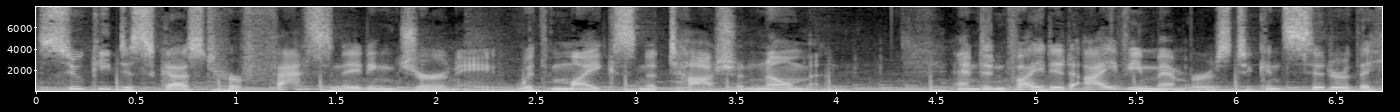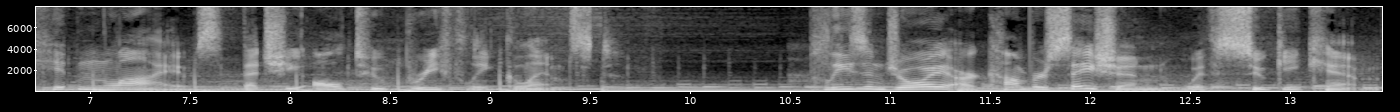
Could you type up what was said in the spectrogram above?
Suki discussed her fascinating journey with Mic's Natasha Noman and invited Ivy members to consider the hidden lives that she all too briefly glimpsed. Please enjoy our conversation with Suki Kim.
